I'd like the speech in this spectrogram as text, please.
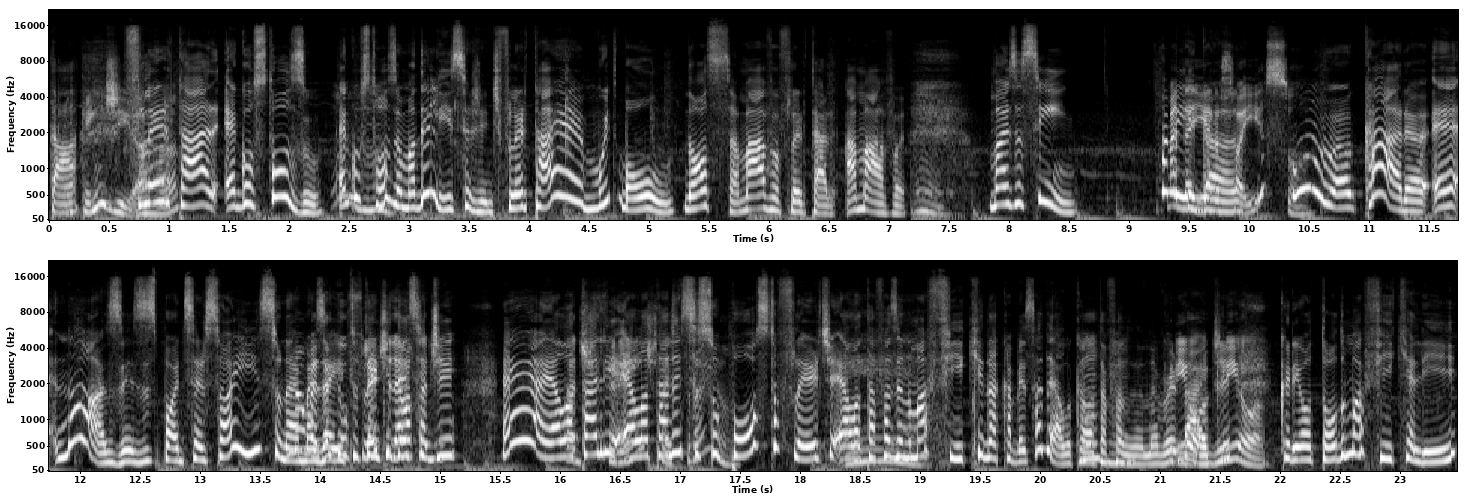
Tá? Entendi. Flertar é gostoso. É gostoso, é uma delícia, gente. Flertar é muito bom. Nossa, amava flertar. Amava. Mas assim. Mas daí era só isso? hum, Cara, é. Não, às vezes pode ser só isso, né? Não, mas mas é aí tu tem que tá decidir. É, ela tá tá, ali, ela tá tá nesse suposto flerte. Ela tá É. fazendo uma fique na cabeça dela, o que ela tá fazendo, na Criou, verdade. criou. criou toda uma fique ali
